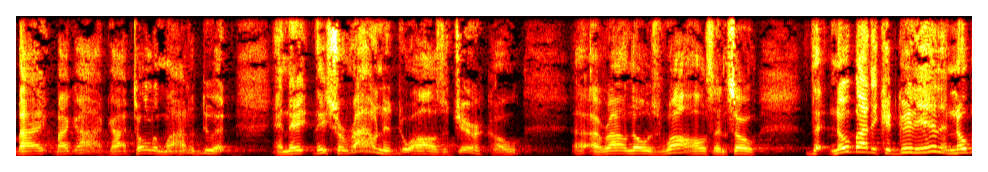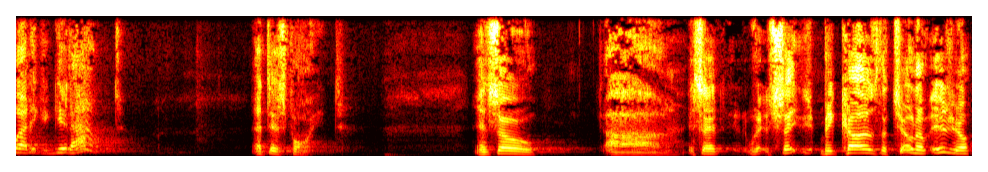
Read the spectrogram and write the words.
by, by God. God told them how to do it. And they, they surrounded the walls of Jericho uh, around those walls. And so that nobody could get in and nobody could get out at this point. And so uh, it said, because the children of Israel,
